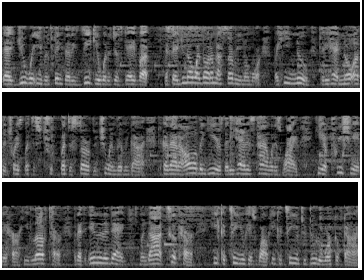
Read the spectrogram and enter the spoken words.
that you would even think that Ezekiel would have just gave up and said, "You know what, Lord, I'm not serving you no more." But he knew that he had no other choice but to but to serve the true and living God. Because out of all the years that he had his time with his wife, he appreciated her, he loved her. But at the end of the day, when God took her, he continued his walk. He continued to do the work of God.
